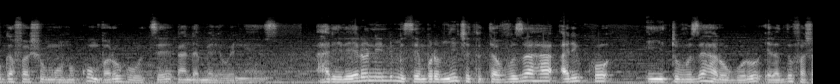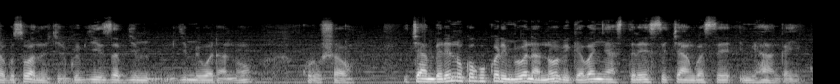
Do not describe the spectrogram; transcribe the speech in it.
ugafasha umuntu kumva aruhutse kandi amerewe neza. Hari rero n'indi misemburo myinshi tutavuze aha ariko iyi tuvuze haruguru iradufasha gusobanukirwa ibyiza by'imibonano kurushaho. Icya mbere ni uko gukora imibonano bigabanya siteresi cyangwa se imihangayiko.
